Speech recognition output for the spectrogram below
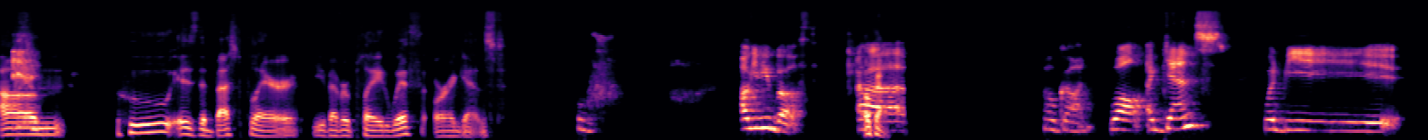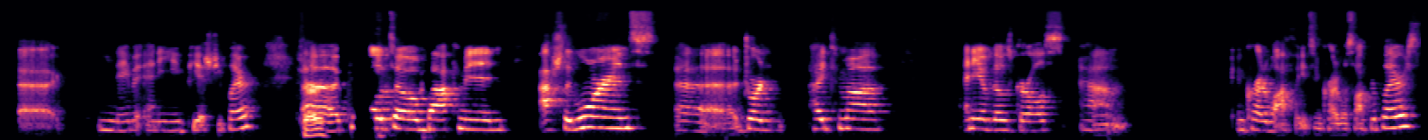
um, who is the best player you've ever played with or against? Oof. I'll give you both. Okay. Uh, oh God. Well, against would be uh, you name it, any PSG player. Sure. Uh, Bachmann, Ashley Lawrence, uh, Jordyn Huitema, any of those girls. Um, incredible athletes, incredible soccer players.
